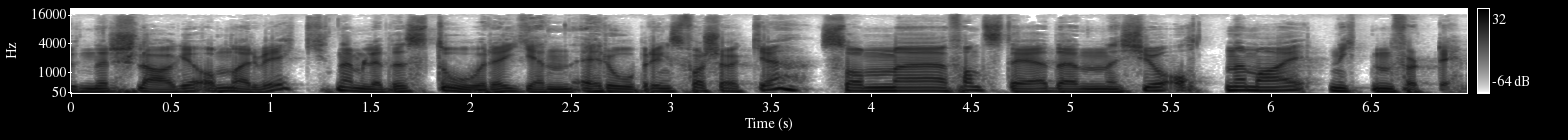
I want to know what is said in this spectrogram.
under slaget om Narvik, nemlig det store gjenerobringsforsøket som eh, fant sted den 28. mai 1940.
